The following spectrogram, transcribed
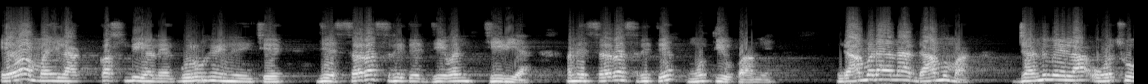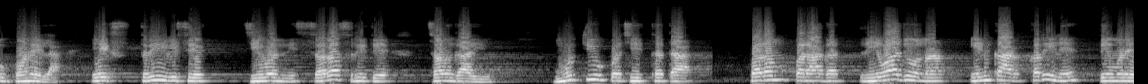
એવા મહિલા કસબી અને ગૃહિણી છે, જે સરસ રીતે જીવન જીવ્યા અને સરસ રીતે મૃત્યુ પામ્યા. ગામડાના ગામમાં જન્મેલા, ઓછું ભણેલા, એક સ્ત્રી વિશે જીવનની સરસ રીતે શણગાર્યું. મૃત્યુ પછી થતા પરંપરાગત રિવાજોના ઇનકાર કરીને તેમણે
